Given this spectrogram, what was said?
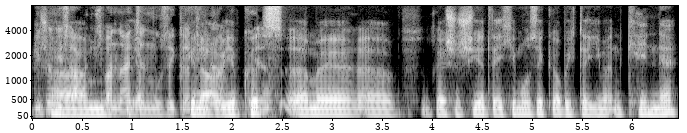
Wie schon gesagt, ähm, es waren 19 ja, Musiker. Genau, ich habe kurz ja. einmal äh, recherchiert, welche Musiker, ob ich da jemanden kenne.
